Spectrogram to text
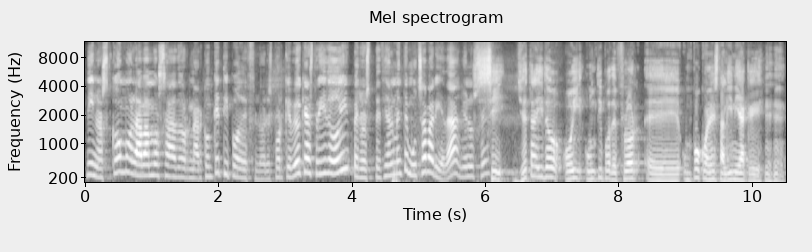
dinos, ¿cómo la vamos a adornar? ¿Con qué tipo de flores? Porque veo que has traído hoy, pero especialmente mucha variedad, yo no sé. Sí, yo he traído hoy un tipo de flor eh, un poco en esta línea que,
